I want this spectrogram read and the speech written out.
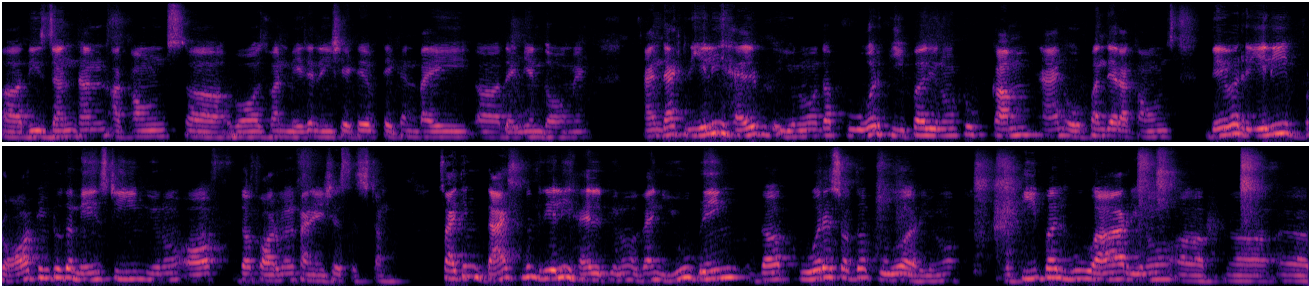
uh, these Jandhan accounts uh, was one major initiative taken by uh, the Indian government, and that really helped you know the poor people you know to come and open their accounts. They were really brought into the mainstream you know of the formal financial system. So I think that will really help, you know, when you bring the poorest of the poor, you know, the people who are, you know, uh, uh, uh,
